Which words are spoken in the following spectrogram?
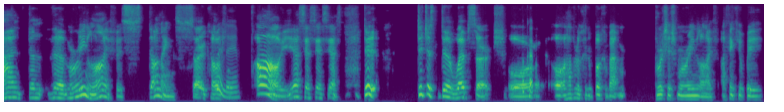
and the the marine life is stunning, so colourful. Really? Oh yes, yes, yes, yes. Do do just do a web search or okay. or have a look at a book about British marine life. I think you'll be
